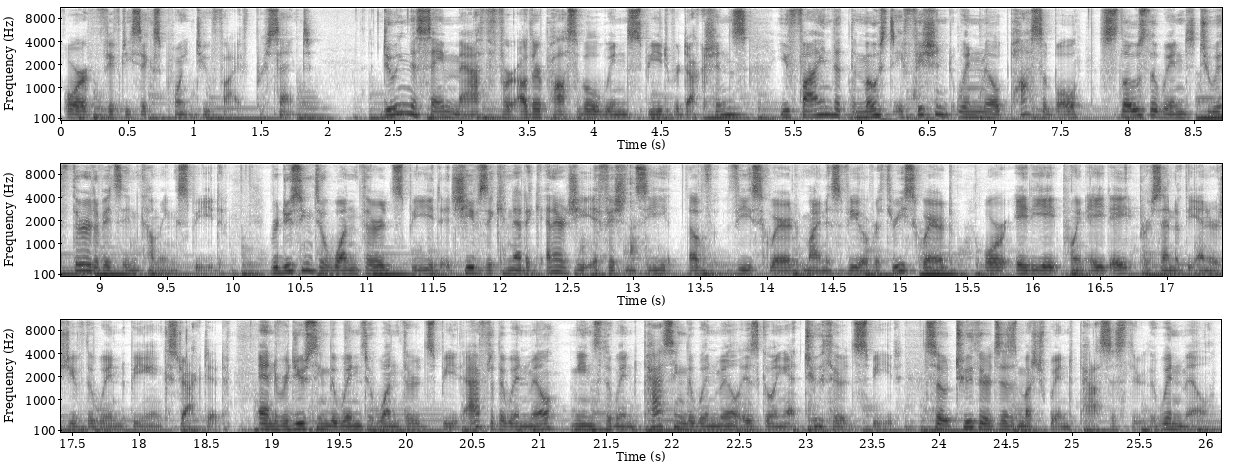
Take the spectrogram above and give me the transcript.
or 56.25%. Doing the same math for other possible wind speed reductions, you find that the most efficient windmill possible slows the wind to a third of its incoming speed. Reducing to one third speed achieves a kinetic energy efficiency of v squared minus v over 3 squared, or 88.88% of the energy of the wind being extracted. And reducing the wind to one third speed after the windmill means the wind passing the windmill is going at two thirds speed, so two thirds as much wind passes through the windmill.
